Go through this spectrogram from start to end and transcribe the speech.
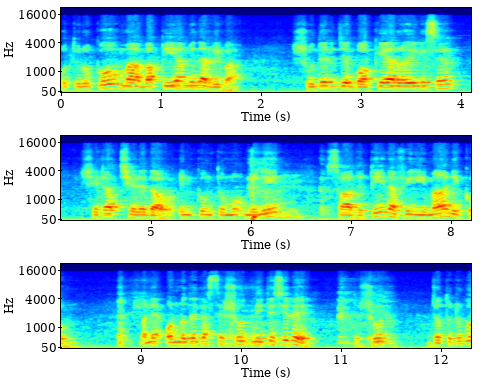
উতরুকু মা বাকিয়া মিনার রিবা। সুদের যে বকেয়া রয়ে গেছে সেটা ছেড়ে দাও। ইনকুম তো মিনিন সাদিকিন আফি ইমানিকুম মানে অন্যদের কাছ থেকে সুদ নিতেছিলে, তো সুদ যতটুকু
